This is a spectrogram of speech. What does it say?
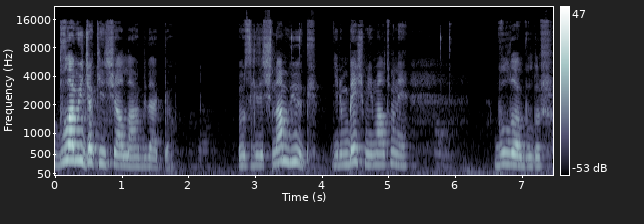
Bulamayacak inşallah bir dakika. 18 yaşından büyük. 25 mi 26 mı ne? Buldur buldur.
